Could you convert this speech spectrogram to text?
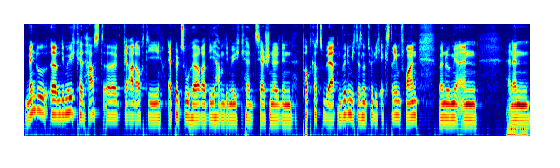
Wenn du ähm, die Möglichkeit hast, äh, gerade auch die Apple-Zuhörer, die haben die Möglichkeit, sehr schnell den Podcast zu bewerten, würde mich das natürlich extrem freuen, wenn du mir ein einen,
